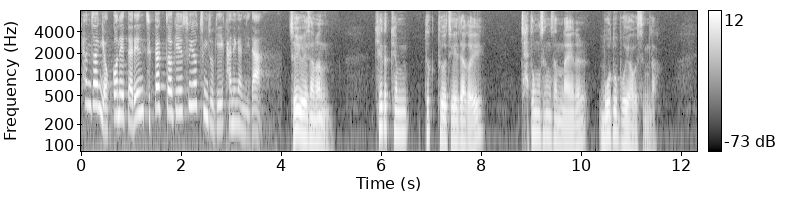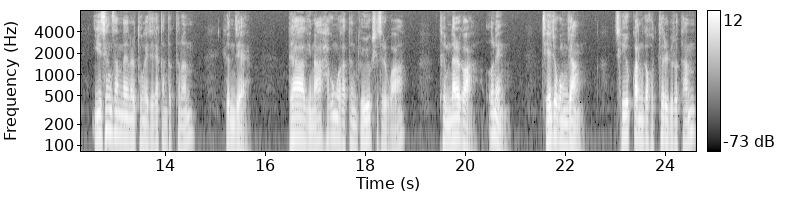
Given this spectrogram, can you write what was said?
현장 여건에 따른 즉각적인 수요 충족이 가능합니다. 저희 회사는 캐드캠 덕트 제작의 자동 생산 라인을 모두 보유하고 있습니다. 이 생산 라인을 통해 제작한 덕트는 현재 대학이나 학원과 같은 교육시설과 터미널과 은행, 제조공장, 체육관과 호텔을 비롯한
